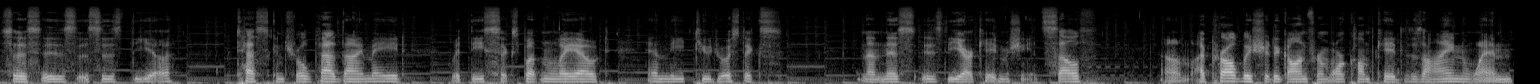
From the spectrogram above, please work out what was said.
So this is this is the uh, test control pad that I made with the six button layout and the two joysticks. And then this is the arcade machine itself. Um, I probably should have gone for a more complicated design when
